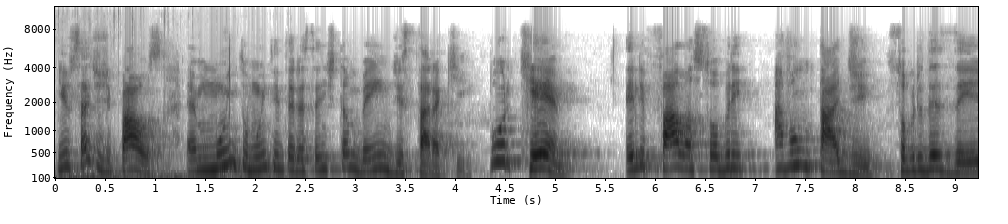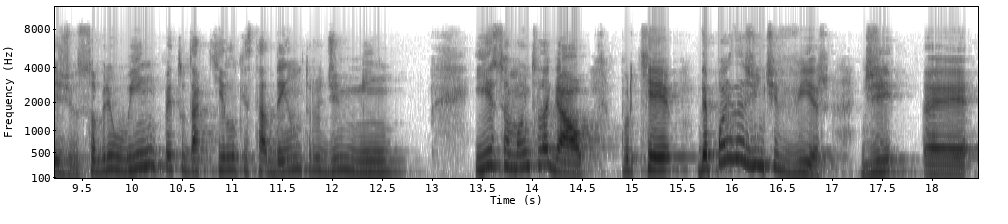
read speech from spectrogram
E o Sete de Paus é muito, muito interessante também de estar aqui. Porque ele fala sobre a vontade, sobre o desejo, sobre o ímpeto daquilo que está dentro de mim. E isso é muito legal, porque depois da gente vir de é,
